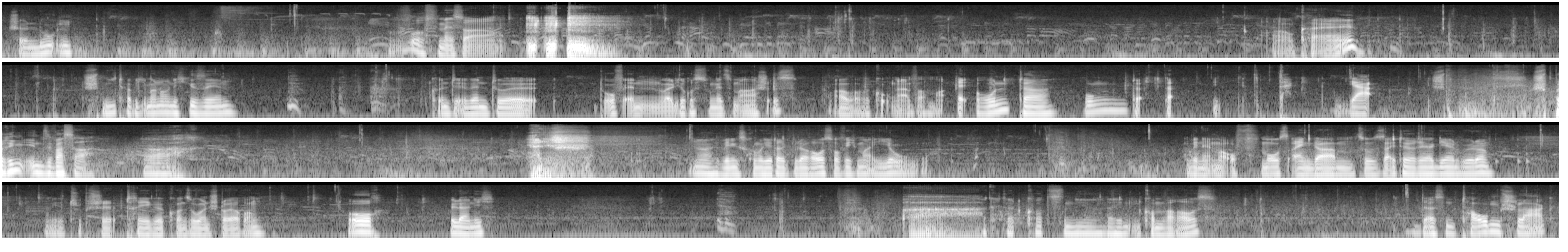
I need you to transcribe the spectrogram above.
Schön looten. Wurfmesser. Okay. Schmied habe ich immer noch nicht gesehen. Könnte eventuell doof enden, weil die Rüstung jetzt im Arsch ist. Aber wir gucken einfach mal. Ey, runter, runter. Da. da. Ja. Sp spring ins Wasser. Ach. Herrlich. Ja, wenigstens kommen wir hier direkt wieder raus, hoffe ich mal. Jo. Wenn er immer auf Maus-Eingaben zur Seite reagieren würde. Diese typische träge Konsolensteuerung. Hoch. Will er nicht. Ah, kriegt Kotzen hier. Da hinten kommen wir raus. Da ist ein Taubenschlag.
